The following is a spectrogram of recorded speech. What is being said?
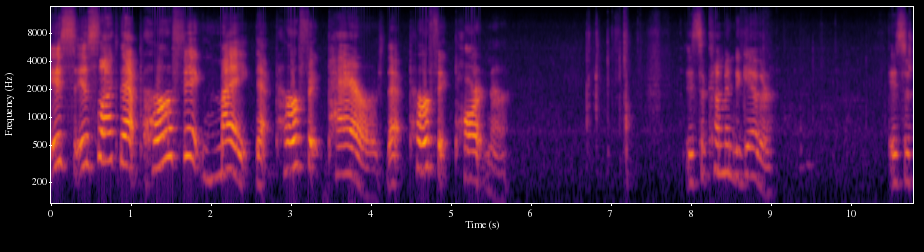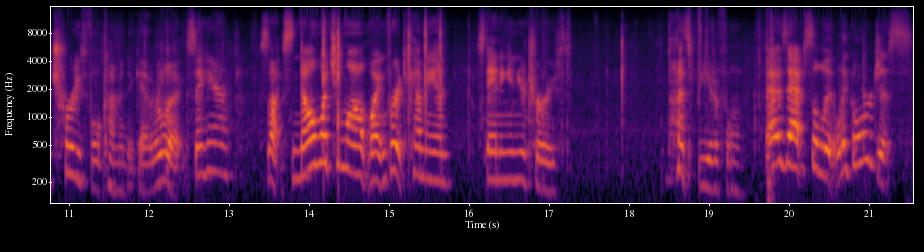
it's it's like that perfect mate, that perfect pair, that perfect partner. It's a coming together. It's a truthful coming together. Look, see here? It's like know what you want, waiting for it to come in, standing in your truth. That's beautiful. That is absolutely gorgeous.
